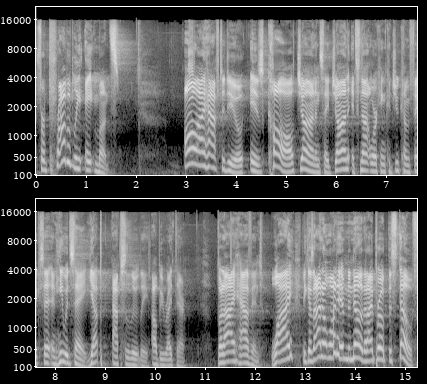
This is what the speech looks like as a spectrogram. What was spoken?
for probably eight months. All I have to do is call John and say, John, it's not working. Could you come fix it? And he would say, Yep, absolutely. I'll be right there. But I haven't. Why? Because I don't want him to know that I broke the stove.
